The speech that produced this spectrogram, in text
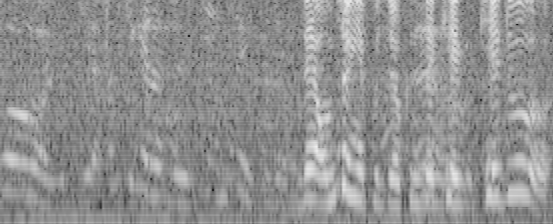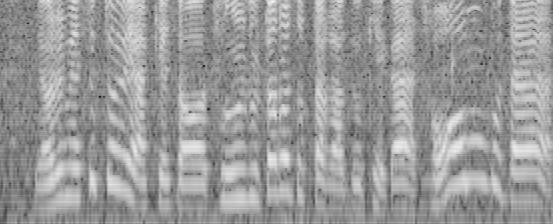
그거 이렇게 진짜 이쁘더라고요. 네, 엄청 예쁘죠. 근데 네. 걔, 걔도 여름에 습도에 약해서 둘둘 떨어졌다가도 걔가 전부 다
